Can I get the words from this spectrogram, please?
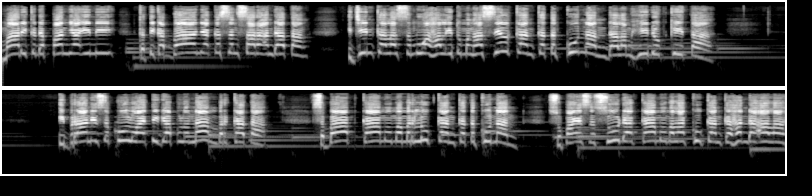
Mari ke depannya ini, ketika banyak kesengsaraan datang, izinkanlah semua hal itu menghasilkan ketekunan dalam hidup kita. Ibrani 10 ayat 36 berkata, Sebab kamu memerlukan ketekunan, supaya sesudah kamu melakukan kehendak Allah,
